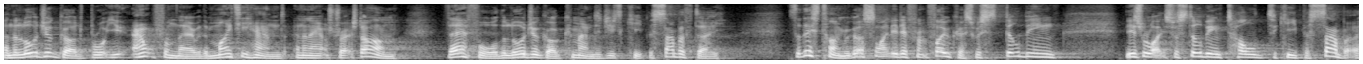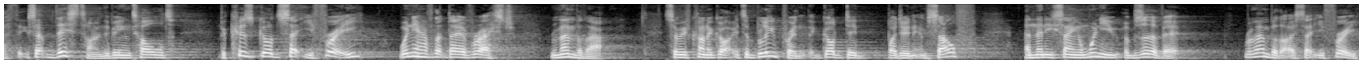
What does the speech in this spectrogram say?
and the Lord your God brought you out from there with a mighty hand and an outstretched arm. Therefore, the Lord your God commanded you to keep the Sabbath day. So this time we've got a slightly different focus. We're still being, the Israelites were still being told to keep a Sabbath, except this time they're being told, because God set you free, when you have that day of rest, remember that. So we've kind of got, it's a blueprint that God did by doing it himself. And then he's saying, and when you observe it, remember that I set you free.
